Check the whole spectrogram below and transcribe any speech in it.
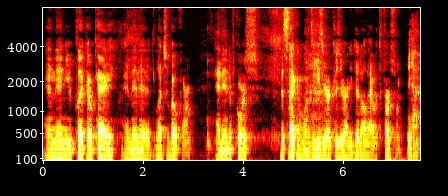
and then you click OK, and then it lets you vote for them. And then, of course, the second one's easier because you already did all that with the first one. yeah.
